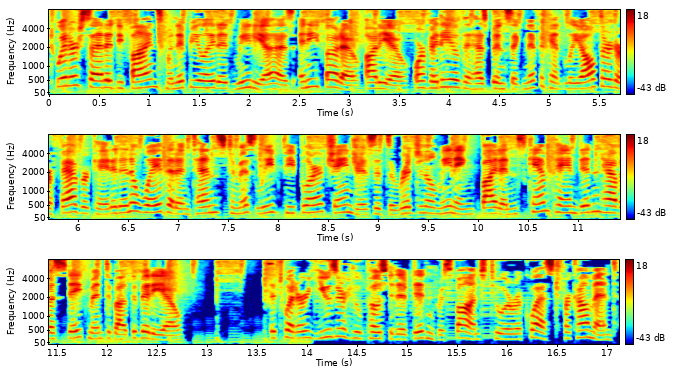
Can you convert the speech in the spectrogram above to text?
Twitter said it defines manipulated media as any photo, audio, or video that has been significantly altered or fabricated in a way that intends to mislead people or changes its original meaning. Biden's campaign didn't have a statement about the video. The Twitter user who posted it didn't respond to a request for comment.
